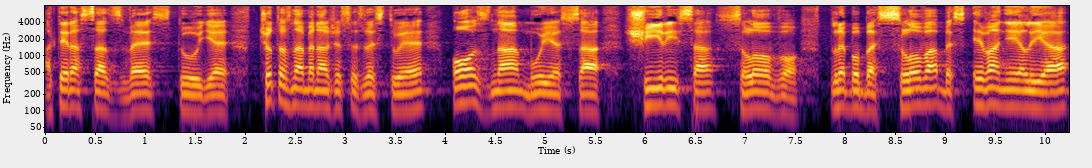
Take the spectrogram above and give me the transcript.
a teraz sa zvestuje. Čo to znamená, že se zvestuje? Oznamuje sa, šíří sa slovo. Lebo bez slova, bez evanielia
